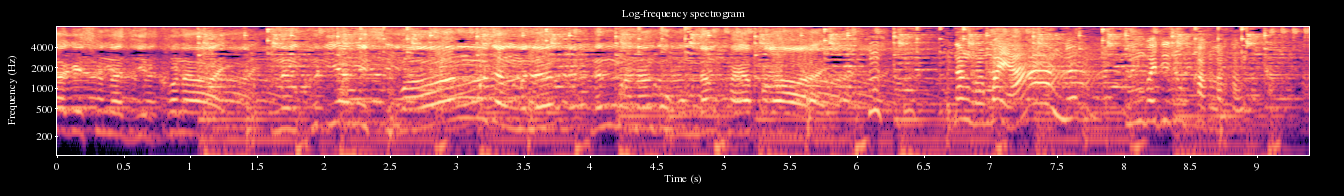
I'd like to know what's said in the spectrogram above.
해야겠으나 질커나이. 는 크리양의 시방 무장문은 능만한 거 홍당 파야파라이. 낭랑마야. 능바지 좀 가글라고.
